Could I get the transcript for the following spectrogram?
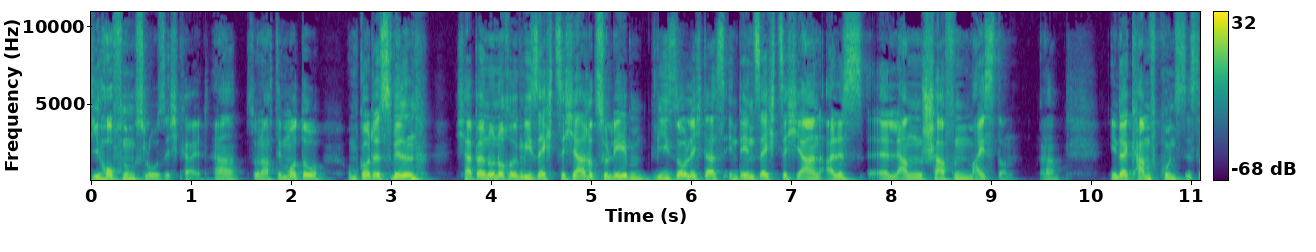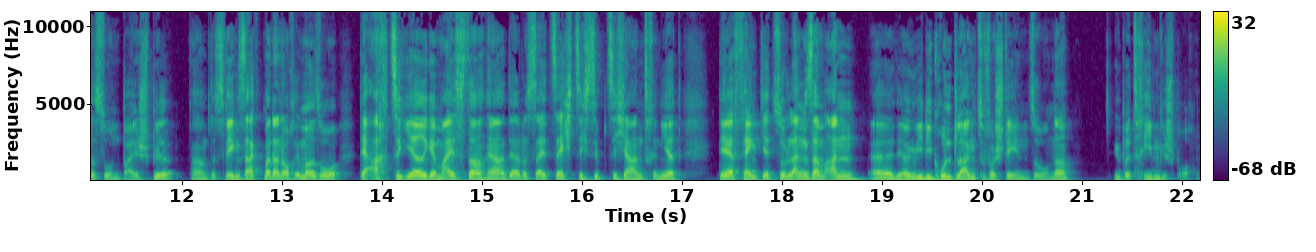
die Hoffnungslosigkeit. Ja? So nach dem Motto, um Gottes Willen, ich habe ja nur noch irgendwie 60 Jahre zu leben. Wie soll ich das in den 60 Jahren alles äh, lernen, schaffen, meistern? Ja? In der Kampfkunst ist das so ein Beispiel. Ja, deswegen sagt man dann auch immer so, der 80-jährige Meister, ja, der das seit 60, 70 Jahren trainiert, der fängt jetzt so langsam an, äh, irgendwie die Grundlagen zu verstehen, so, ne? Übertrieben gesprochen.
